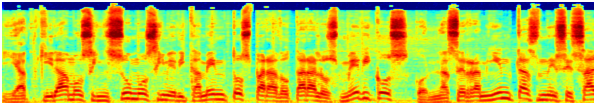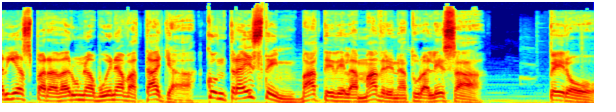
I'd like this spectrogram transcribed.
y adquiramos insumos y medicamentos para dotar a los médicos con las herramientas necesarias para dar una buena batalla contra este embate de la madre naturaleza. Pero,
